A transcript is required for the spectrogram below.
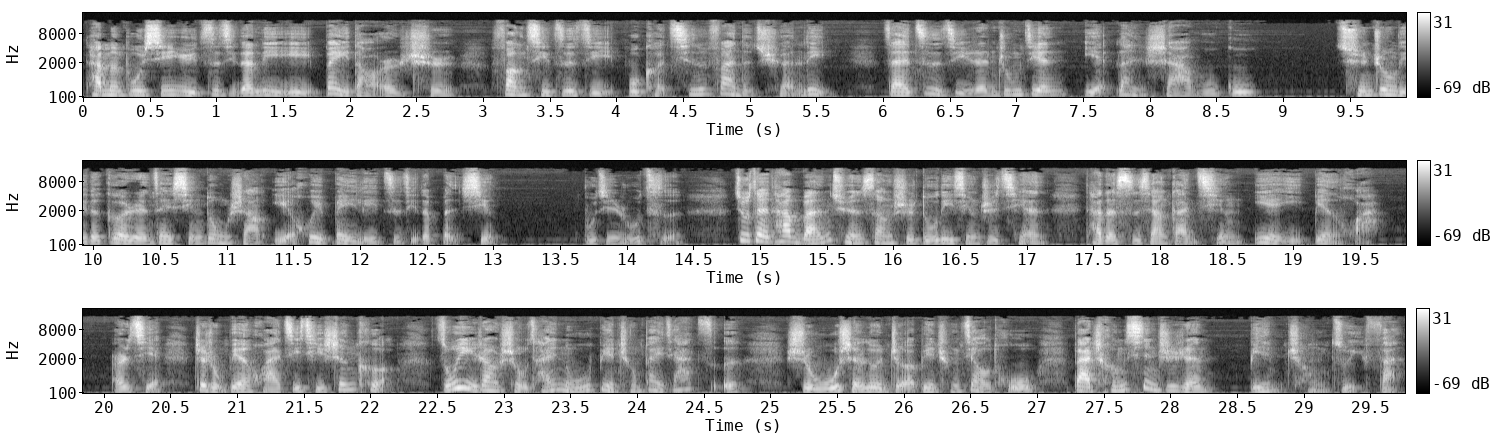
他们不惜与自己的利益背道而驰，放弃自己不可侵犯的权利，在自己人中间也滥杀无辜。群众里的个人在行动上也会背离自己的本性。不仅如此，就在他完全丧失独立性之前，他的思想感情业已变化，而且这种变化极其深刻，足以让守财奴变成败家子，使无神论者变成教徒，把诚信之人变成罪犯。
